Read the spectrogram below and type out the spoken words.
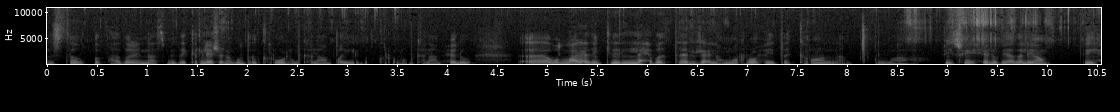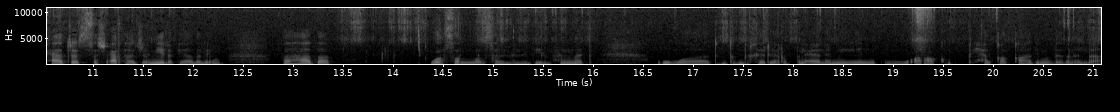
نستوقف هذول الناس بذكر ليش أنا قلت اذكروا لهم كلام طيب اذكروا لهم كلام حلو؟ أه والله العظيم كذا اللحظة ترجع لهم الروح يتذكرون الله في شيء حلو في هذا اليوم في حاجة استشعرتها جميلة في هذا اليوم. فهذا وصلى الله وسلم على نبينا محمد ودمتم بخير يا رب العالمين وأراكم في حلقة قادمة بإذن الله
